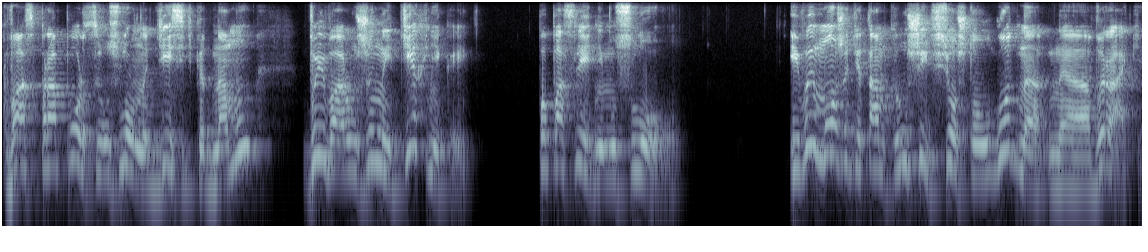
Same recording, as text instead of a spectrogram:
вас пропорции условно 10 к 1, вы вооружены техникой по последнему слову, и вы можете там крушить все, что угодно э, в Ираке.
